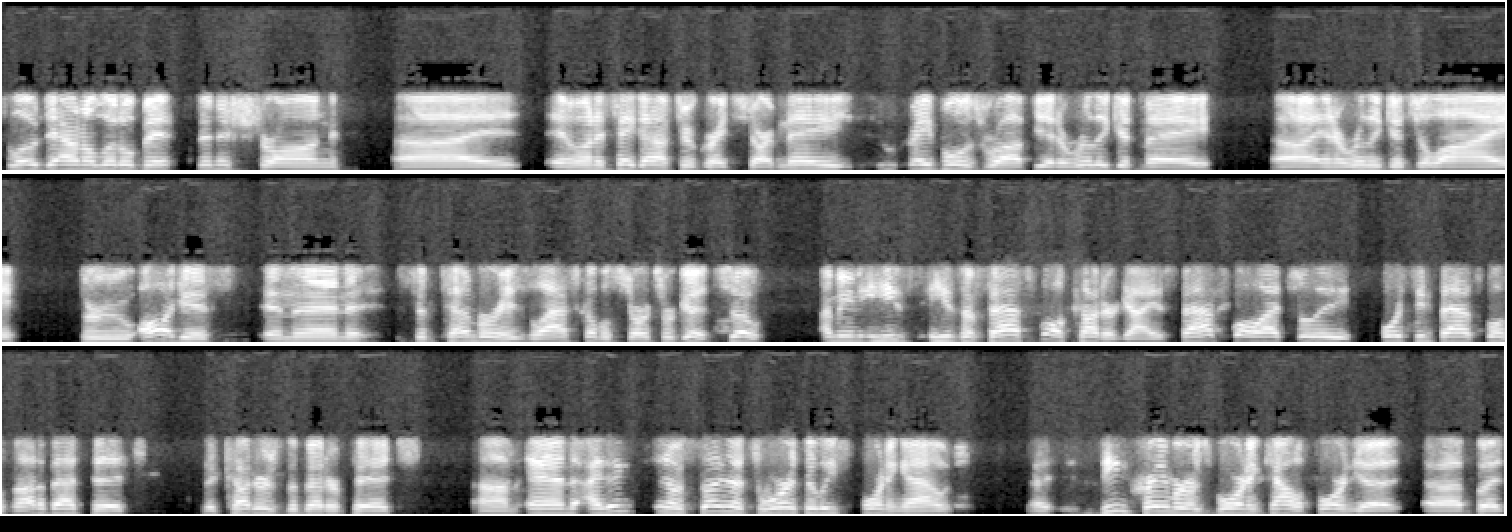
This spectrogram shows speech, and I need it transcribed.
slowed down a little bit, finished strong. Uh, and when I say got off to a great start, May April was rough. He had a really good May uh, and a really good July through August, and then September his last couple starts were good. So I mean, he's he's a fastball cutter guy. His fastball actually, four-seam fastball is not a bad pitch. The cutter's the better pitch. Um, and I think, you know, something that's worth at least pointing out uh, Dean Kremer was born in California, uh, but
